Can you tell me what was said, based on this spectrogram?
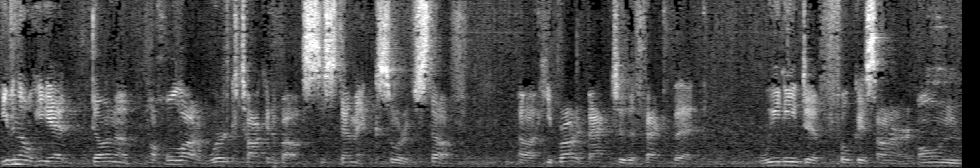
even though he had done a, a whole lot of work talking about systemic sort of stuff, uh, he brought it back to the fact that we need to focus on our own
